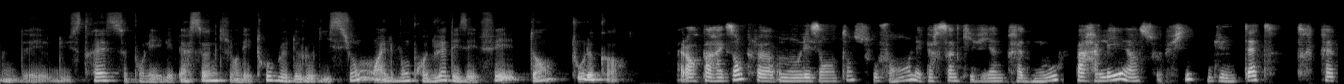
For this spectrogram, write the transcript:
du stress pour les personnes qui ont des troubles de l'audition, elles vont produire des effets dans tout le corps. Alors, par exemple, on les entend souvent, les personnes qui viennent près de nous, parler, hein, Sophie, d'une tête très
